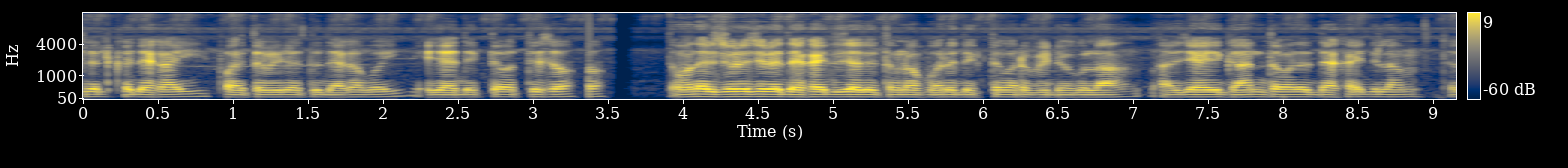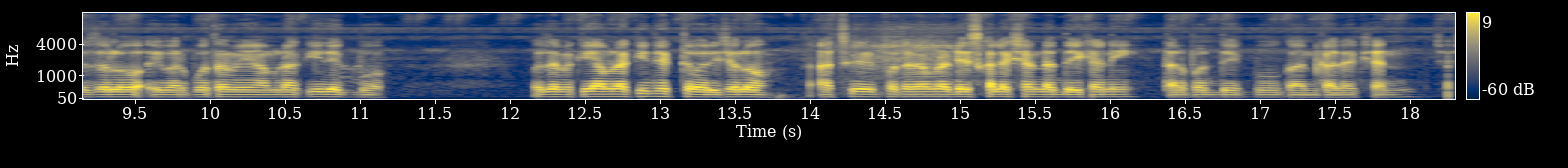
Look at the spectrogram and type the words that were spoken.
সিলেক্টকে দেখাই, পরে তো ভিডিওতে দেখাবোই। এই জায়গায় দেখতে পাচ্ছ তোমাদের জুড়ে জুড়ে দেখাই দিই যাতে তোমরা পরে দেখতে পারো ভিডিওগুলা আর জায়গায় গান তোমাদের দেখাই দিলাম। তো চলো, এবার প্রথমে আমরা কি দেখব? প্রথমে কি আমরা কি দেখতে পারি? চলো, আজকে প্রথমে আমরা ড্রেস কালেকশানটা দেখে নিই তারপর দেখব গান কালেকশান তো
